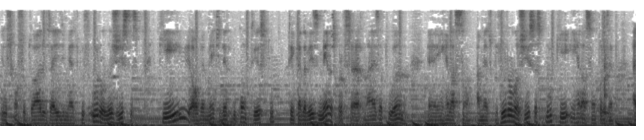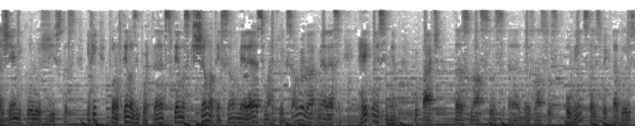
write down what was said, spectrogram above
e os consultórios aí de médicos urologistas que, obviamente, dentro do contexto, tem cada vez menos profissionais atuando é, em relação a médicos urologistas do que em relação, por exemplo, a ginecologistas. Enfim, foram temas importantes, temas que chamam a atenção, merecem uma reflexão, melhor, merecem reconhecimento por parte das nossas, uh, dos nossos ouvintes, telespectadores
